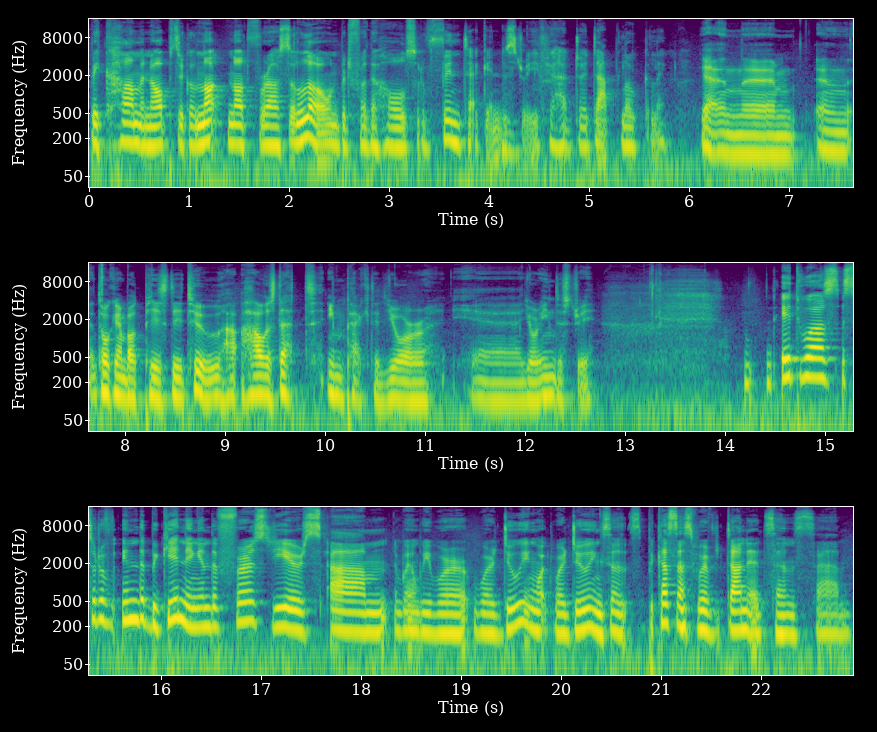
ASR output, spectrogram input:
become an obstacle not not for us alone, but for the whole sort of fintech industry if you have to adapt locally. Yeah, and um, and talking about PSD two, how, how has that impacted your uh, your industry? It was sort of in the beginning, in the first years um, when we were were doing what we're doing, since because since we've done it since um,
